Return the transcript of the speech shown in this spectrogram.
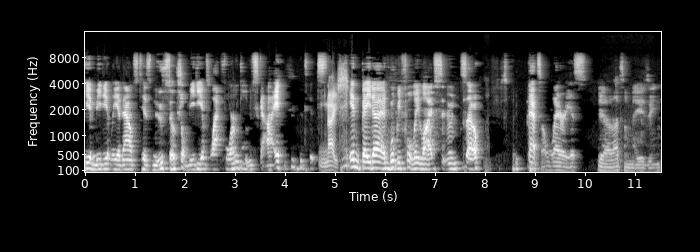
he immediately announced his new social media platform, Blue Sky. it's nice. in beta and will be fully live soon. So that's hilarious. Yeah, that's amazing.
